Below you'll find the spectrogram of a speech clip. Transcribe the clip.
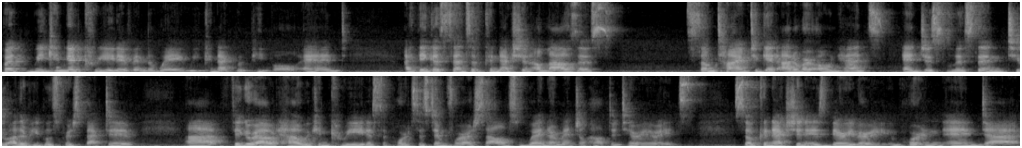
but we can get creative in the way we connect with people. And I think a sense of connection allows us some time to get out of our own heads and just listen to other people's perspective uh, figure out how we can create a support system for ourselves when our mental health deteriorates. So, connection is very, very important, and uh,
